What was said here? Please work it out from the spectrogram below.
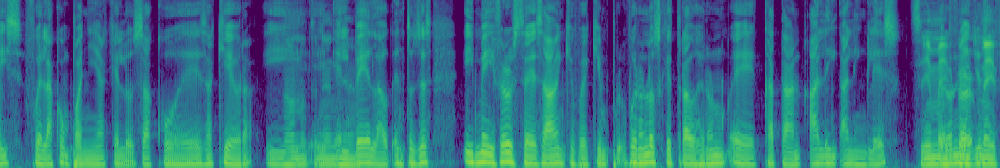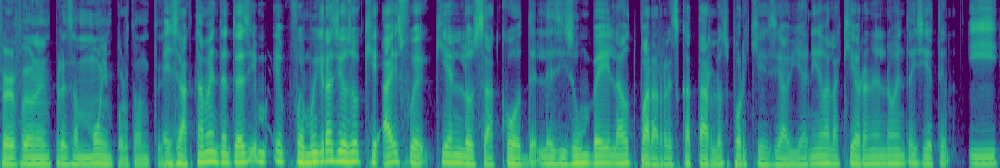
ICE fue la compañía que lo sacó de esa quiebra y No, no el bailout. Entonces, y Mayfair, ustedes saben que fue quien, fueron los que tradujeron eh, Catán al, al inglés. Sí, Mayfair. Mayfair fue una empresa muy importante. Exactamente, entonces eh, fue muy gracioso que ICE fue quien los sacó, les hizo un bailout para rescatarlos porque se habían ido a la quiebra en el 97 y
